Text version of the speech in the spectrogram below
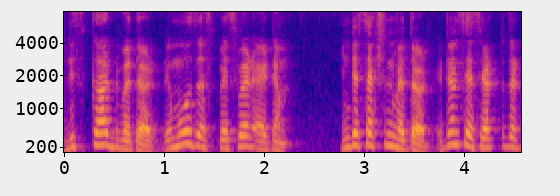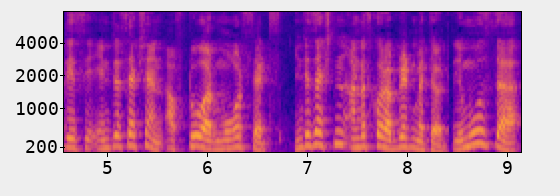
Discard method removes the specified item. Intersection method returns a set that is intersection of two or more sets. Intersection underscore update method removes the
